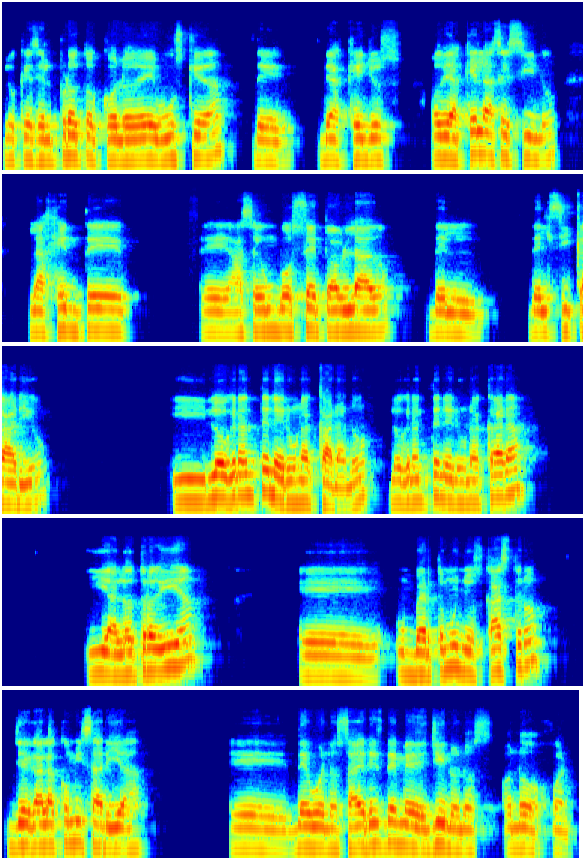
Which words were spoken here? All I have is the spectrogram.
lo que es el protocolo de búsqueda de, de aquellos o de aquel asesino, la gente eh, hace un boceto hablado del, del sicario y logran tener una cara, ¿no? Logran tener una cara y al otro día eh, Humberto Muñoz Castro llega a la comisaría eh, de Buenos Aires de Medellín, ¿o no, ¿o no, Juan?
